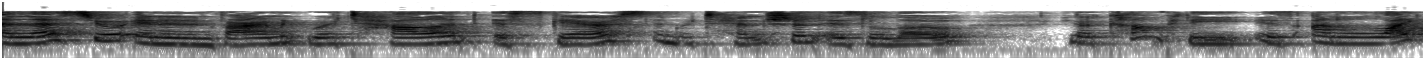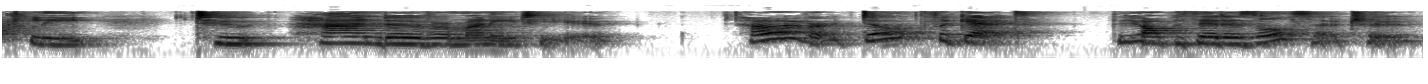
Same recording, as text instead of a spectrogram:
Unless you're in an environment where talent is scarce and retention is low, your company is unlikely to hand over money to you. However, don't forget the opposite is also true.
